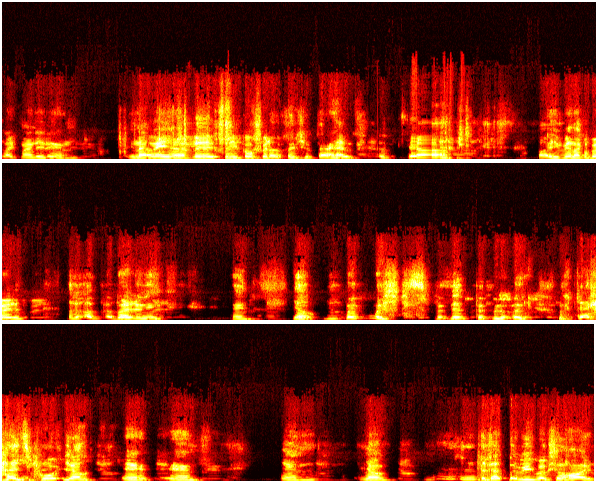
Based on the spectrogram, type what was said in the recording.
like-minded and in that way, and very thankful for the friendship that I have. Uh, he's been like a brother, a, a brother to me, and you know, with with, with, with, with that kind of support, you know, and and and you know, the fact that we work so hard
